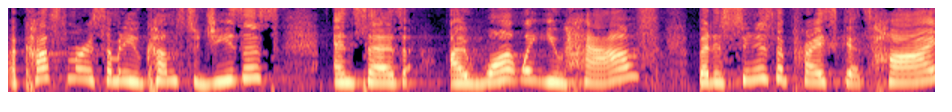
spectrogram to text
A customer is somebody who comes to Jesus and says, I want what you have, but as soon as the price gets high,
